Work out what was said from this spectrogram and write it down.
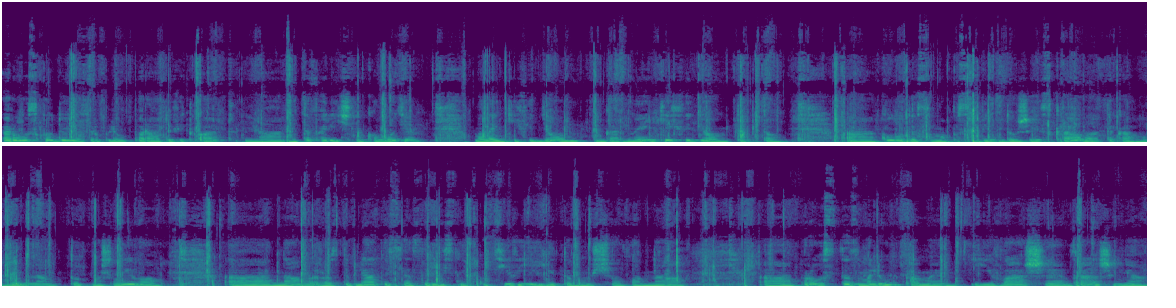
розкладу я зроблю пораду від карт на метафоричній колоді, маленьких відьом, гарненьких відьом. Тобто колода сама по собі дуже яскрава, така глибинна. Тут можливо нам роздивлятися з різних кутів її, тому що вона просто з малюнками і ваше враження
